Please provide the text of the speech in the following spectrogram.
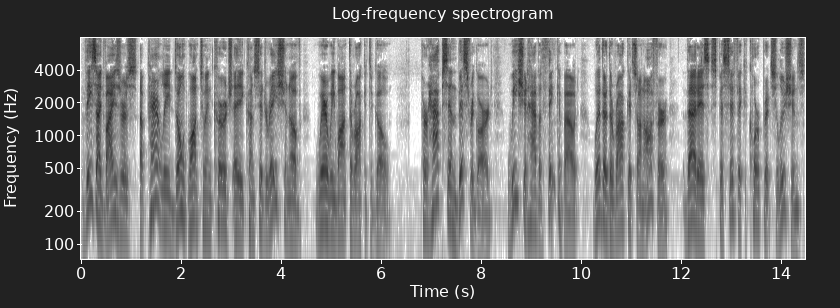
These advisors apparently don't want to encourage a consideration of where we want the rocket to go. Perhaps in this regard, we should have a think about whether the rockets on offer, that is, specific corporate solutions,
